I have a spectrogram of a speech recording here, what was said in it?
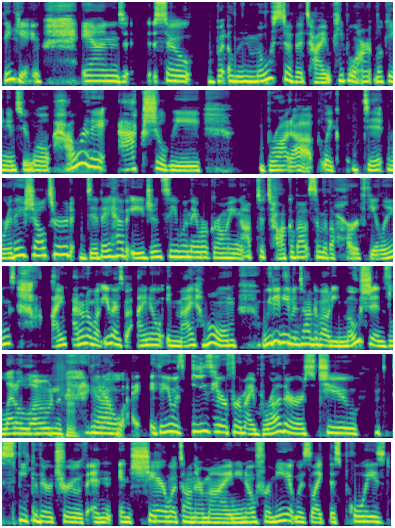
thinking. And so but most of the time people aren't looking into well how are they actually brought up like did were they sheltered? Did they have agency when they were growing up to talk about some of the hard feelings? I, I don't know about you guys but i know in my home we didn't even talk about emotions let alone hmm. yeah. you know I, I think it was easier for my brothers to speak their truth and and share what's on their mind. You know for me it was like this poised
